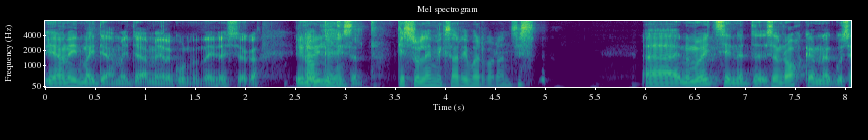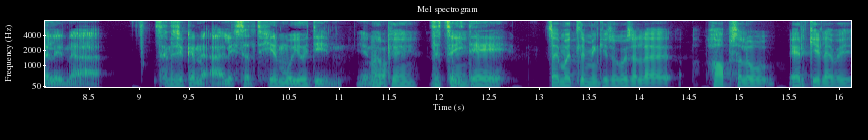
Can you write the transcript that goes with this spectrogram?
ja neid ma ei tea, ma ei tea, ma ei ole kuulnud neid asju, aga üleüldiselt okay.. kes su lemmik Sarimõrvar on siis? Uh, no ma ütlesin, et see on rohkem nagu selline, see on siukene lihtsalt hirmujudin, you know okay,, lihtsalt see okei. idee sa ei mõtle mingisugusele Haapsalu Erkile või?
